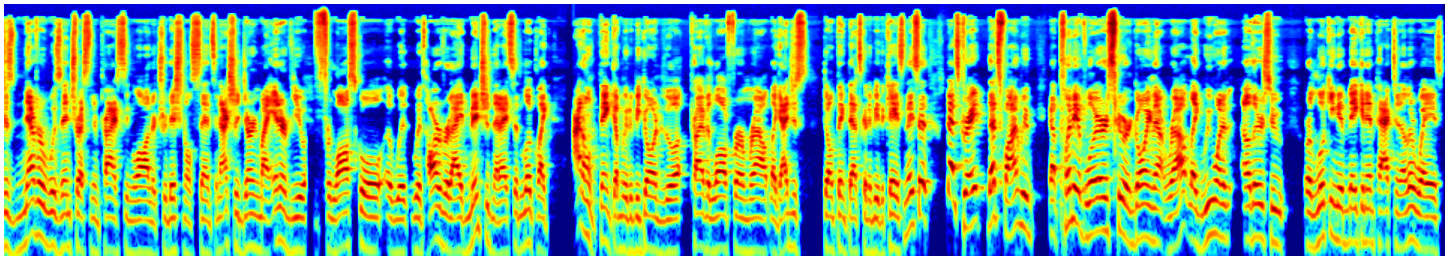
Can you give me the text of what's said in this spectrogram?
Just never was interested in practicing law in a traditional sense. And actually, during my interview for law school uh, with with Harvard, I had mentioned that I said, "Look, like." I don't think I'm going to be going to the private law firm route. Like, I just don't think that's going to be the case. And they said, that's great. That's fine. We've got plenty of lawyers who are going that route. Like, we want others who are looking to make an impact in other ways.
